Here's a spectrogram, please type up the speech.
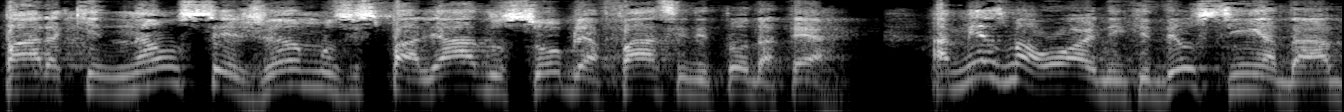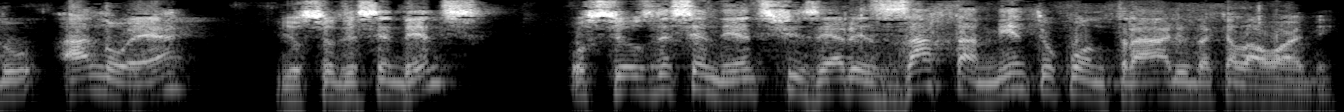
para que não sejamos espalhados sobre a face de toda a terra. A mesma ordem que Deus tinha dado a Noé e os seus descendentes, os seus descendentes fizeram exatamente o contrário daquela ordem.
